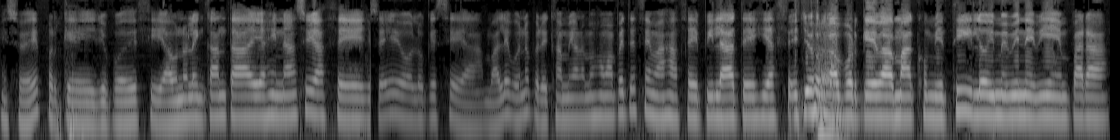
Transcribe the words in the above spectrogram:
Eso es, porque yo puedo decir, a uno le encanta ir al gimnasio y hacer, yo sé, o lo que sea, ¿vale? Bueno, pero es que a mí a lo mejor me apetece más hacer pilates y hacer yoga Claro. porque va más con mi estilo y me viene bien para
